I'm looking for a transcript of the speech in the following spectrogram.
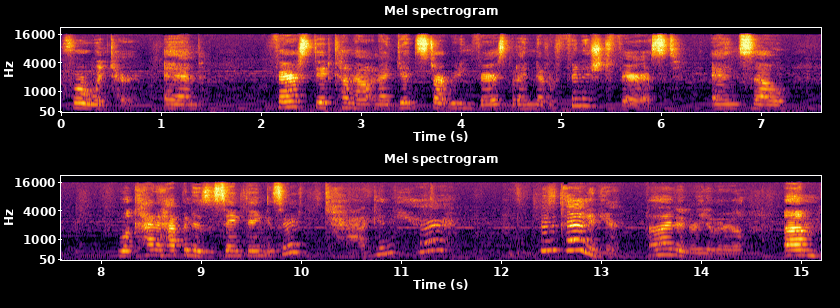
for winter. And Fairest did come out, and I did start reading Fairest, but I never finished Fairest. And so, what kind of happened is the same thing. Is there a tag in here? There's a tag in here. I didn't read it very well. Um,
